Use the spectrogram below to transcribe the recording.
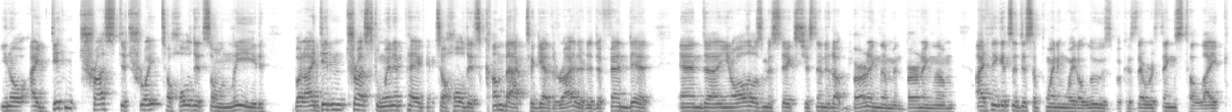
you know, I didn't trust Detroit to hold its own lead, but I didn't trust Winnipeg to hold its comeback together either to defend it. And, uh, you know, all those mistakes just ended up burning them and burning them. I think it's a disappointing way to lose because there were things to like.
